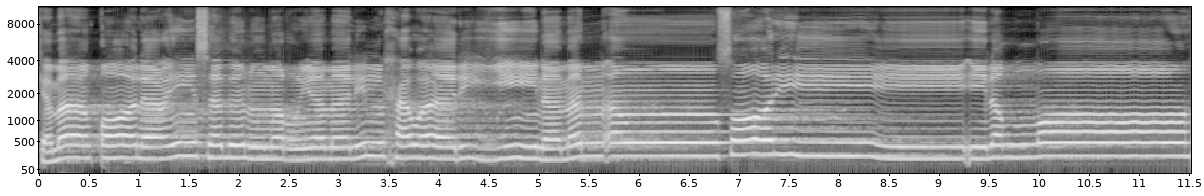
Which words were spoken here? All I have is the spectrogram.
كما قال عيسى ابن مريم للحواريين من أنصاري إلى الله؟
